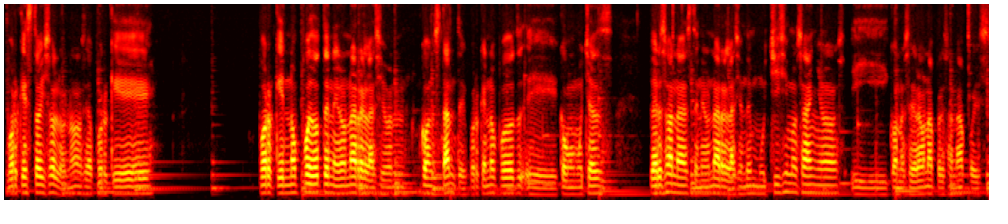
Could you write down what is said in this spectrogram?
¿por qué estoy solo? ¿no? O sea, ¿por qué porque no puedo tener una relación constante, porque no puedo, eh, como muchas personas, tener una relación de muchísimos años y conocer a una persona pues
